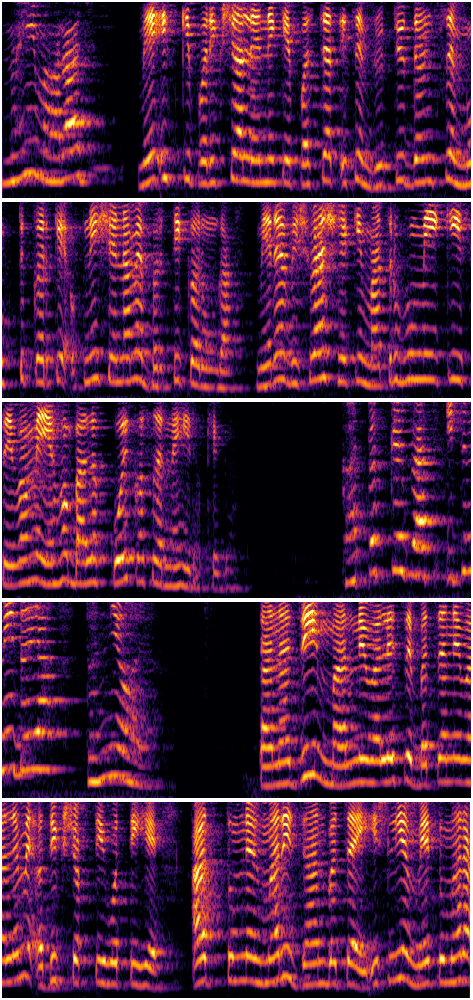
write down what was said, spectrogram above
नहीं महाराज। मैं इसकी परीक्षा लेने के पश्चात इसे मृत्यु दंड से मुक्त करके अपनी सेना में भर्ती करूँगा। मेरा विश्वास है कि मातृभूमि की सेवा में यह बालक कोई कसर नहीं रखेगा। घातक के साथ इतनी दया? धन्य है। तानाजी मारने वाले से बचाने वाले में अधिक शक्ति होती है। आज तुमने हमारी जान बचाई इसलिए मैं तुम्हारा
